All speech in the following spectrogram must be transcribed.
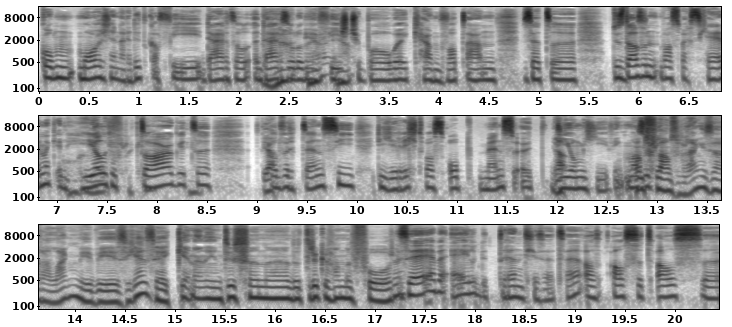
kom morgen naar dit café, daar, zal, daar zullen we een feestje bouwen, ik ga een vat aanzetten. Dus dat was waarschijnlijk een heel getargete advertentie die gericht was op mensen uit die omgeving. Maar Want Vlaams Belang is daar al lang mee bezig. Hè? Zij kennen intussen uh, de trucken van de foren. Zij hebben eigenlijk de trend gezet. Hè? Als, als, het, als uh,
